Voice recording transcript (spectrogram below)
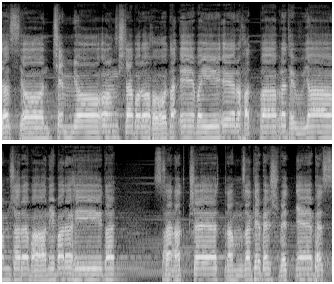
दस्योच्छिम्योऽंश्च पुरुहोत एवैर्हत्वा पृथिव्यां शर्वाणि बर्हीत। स नत्क्षेत्रं सखिभिष्विज्ञेभिः स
